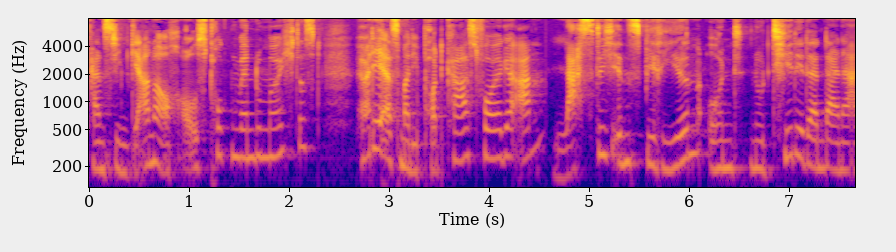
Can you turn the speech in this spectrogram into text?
Kannst ihn gerne auch ausdrucken, wenn du möchtest. Hör dir erstmal die Podcast-Folge an, lass dich inspirieren und notier dir dann deine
